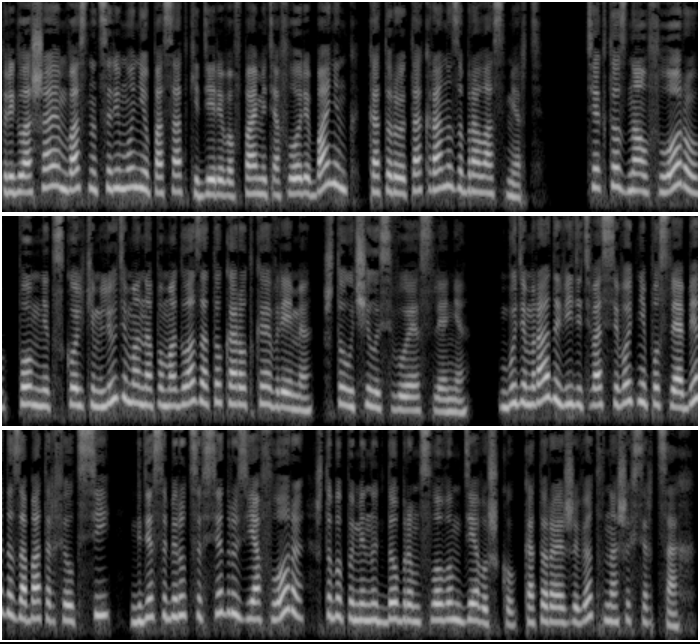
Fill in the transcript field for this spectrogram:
Приглашаем вас на церемонию посадки дерева в память о Флоре Баннинг, которую так рано забрала смерть. Те, кто знал Флору, помнят, скольким людям она помогла за то короткое время, что училась в Уэслене. Будем рады видеть вас сегодня после обеда за Баттерфилд-Си, где соберутся все друзья Флоры, чтобы помянуть добрым словом девушку, которая живет в наших сердцах.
